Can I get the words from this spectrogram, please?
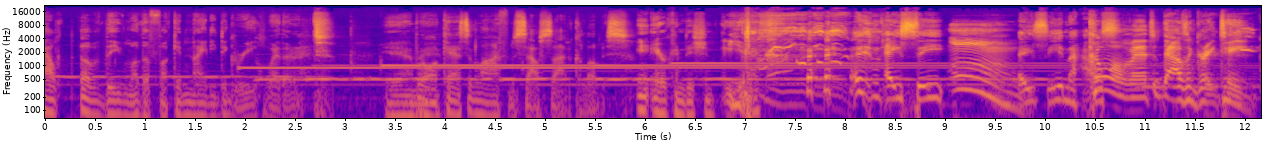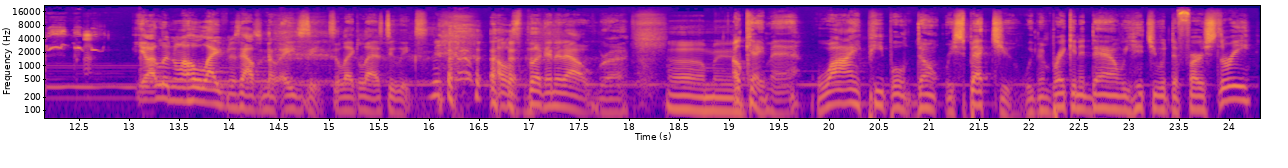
out of the motherfucking 90 degree weather. Yeah, man. Broadcasting live from the south side of Columbus. In air condition. Yes. in AC. Mm. AC in the house. Come on, man. 2018. Yo, I lived my whole life in this house with no AC till like the last two weeks. I was thugging it out, bruh. Oh man. Okay, man. Why people don't respect you. We've been breaking it down. We hit you with the first three.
